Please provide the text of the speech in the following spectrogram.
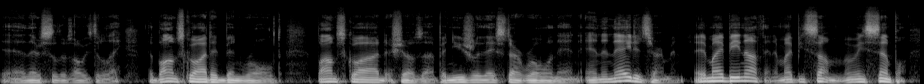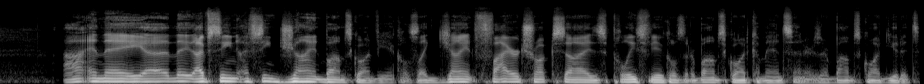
Yeah, there's so there's always delay. The bomb squad had been rolled. Bomb squad shows up, and usually they start rolling in, and then they determine it might be nothing. It might be something. It might be simple. Uh, and they, uh, they, I've seen, I've seen giant bomb squad vehicles, like giant fire truck size police vehicles that are bomb squad command centers or bomb squad units.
